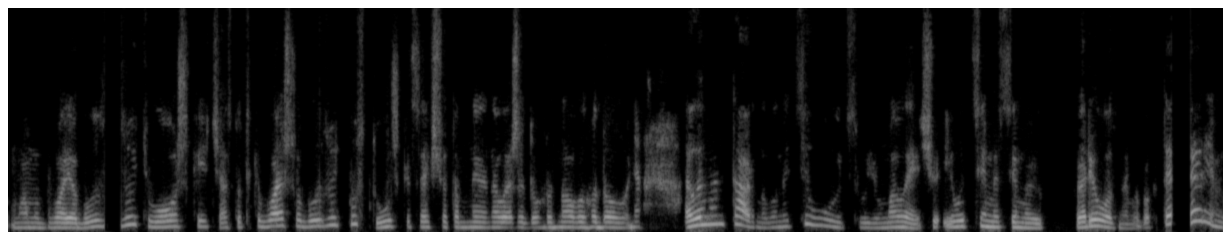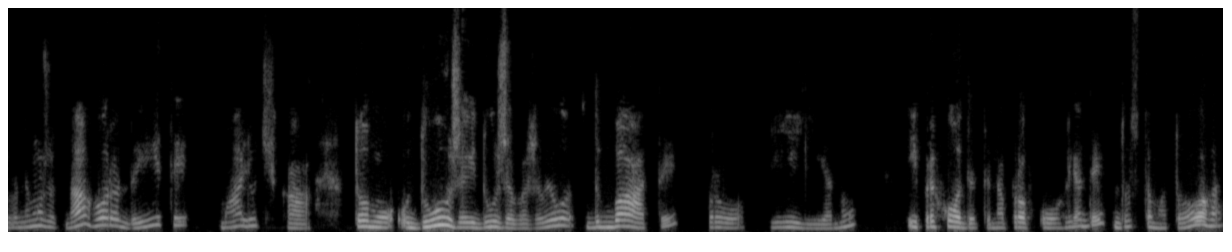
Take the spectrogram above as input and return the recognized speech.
мами буває облизують ложки, часто таке буває, що облизують пустушки, це якщо там не належить до грудного вигодовування. Елементарно вони цілують свою малечу, і оцими цими каріозними бактеріями вони можуть нагородити малючка. Тому дуже і дуже важливо дбати про гігієну і приходити на профогляди до стоматолога,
